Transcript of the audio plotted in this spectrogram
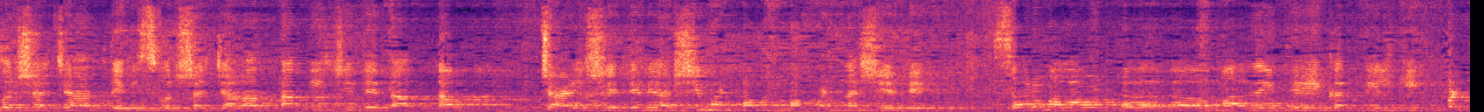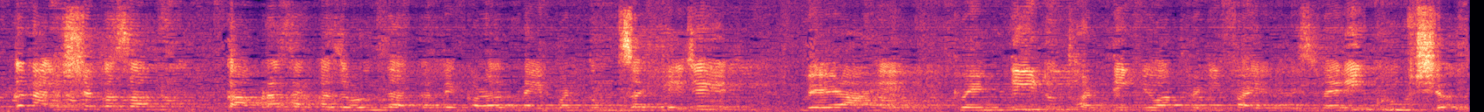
वर्षाच्या आहात तेवीस वर्षाच्या आहात आता तिशीत येत आता चाळीस येते आणि अशी म्हणता म्हणता पन्नास येते सर मला वाटतं माझं इथे हे करतील की पटकन आयुष्य कसं कापडासारखं जळून जातं ते कळत नाही पण तुमचं हे जे वेळ आहे ट्वेंटी टू थर्टी किंवा thirty five is very crucial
